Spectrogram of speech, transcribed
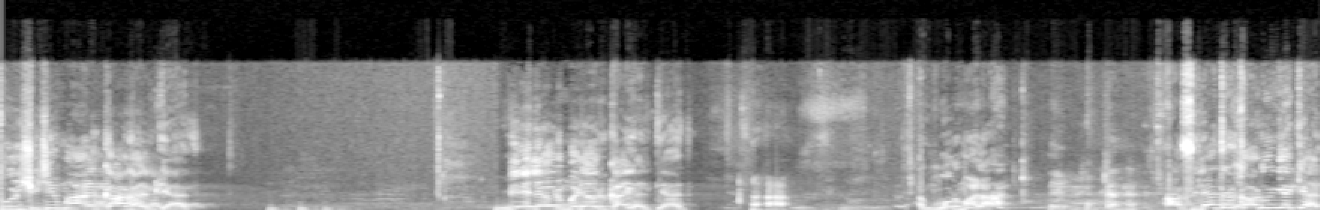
तुळशीची माळ का घालत्यात? मेल्यावर मड्यावर काय घालत्यात? मोरमाळा असल्या तर काढून घेत्यात.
